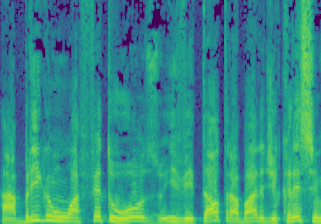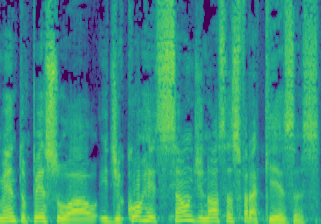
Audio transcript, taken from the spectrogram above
abrigam o afetuoso e vital trabalho de crescimento pessoal e de correção de nossas fraquezas.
